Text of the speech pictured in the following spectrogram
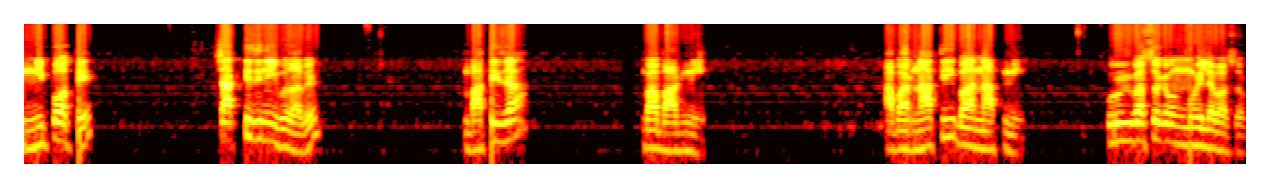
নিপতে চারটি জিনিস বোঝাবে। বাতিজা বা বাগ্নি আবার নাতি বা নাতনি। পুরুষবাচক এবং মহিলাবাচক।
